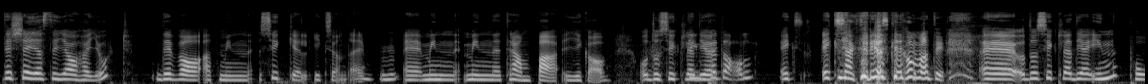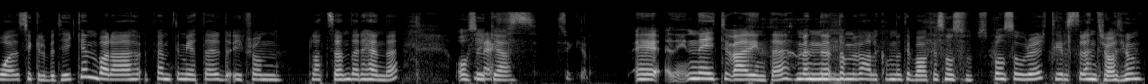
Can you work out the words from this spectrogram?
Det tjejigaste jag har gjort det var att min cykel gick sönder. Mhm. Eh, min, min trampa gick av. Och då cyklade Din jag... pedal. Ex, exakt, det är det jag ska komma till. Eh, och då cyklade jag in på cykelbutiken bara 50 meter ifrån platsen där det hände. Och så gick jag... Cykel. Eh, nej, tyvärr inte. Men de är välkomna tillbaka som sponsorer till Studentradion.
